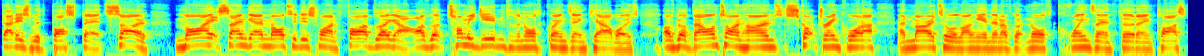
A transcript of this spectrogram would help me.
That is with Boss Bet. So, my same game multi this one, five legger. I've got Tommy Dearden for the North Queensland Cowboys. I've got Valentine Holmes, Scott Drinkwater, and Murray Taulagi. And then I've got North Queensland 13 plus.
